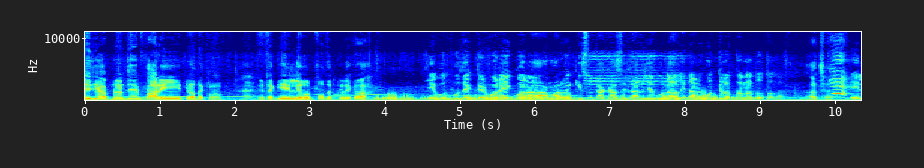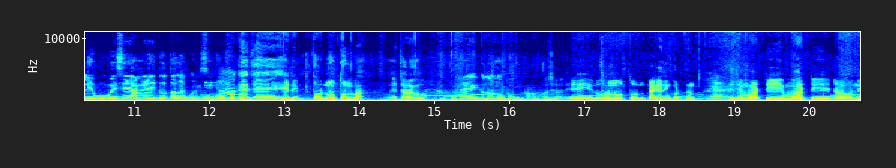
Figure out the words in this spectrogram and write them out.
এই যে আপনার যে বাড়িটা দেখলাম এটা কি লেবুর প্রজেক্ট করে করা? লেবুর প্রজেক্টের পরেই করা। আমার ওই কিছু টাকা ছিল আর লেবু না হলে তো আমি করতে পারতাম না দোতলা। আচ্ছা। এই লেবু বেচে আমি এই দোতলা করেছি। এই যে এটি তো নতুন না? এই চারাগুলো? হ্যাঁ এগুলো নতুন। আচ্ছা এই এগুলো নতুন প্যাকেজিং করতেন? হ্যাঁ। এই যে মাটি মাটিটা উনি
